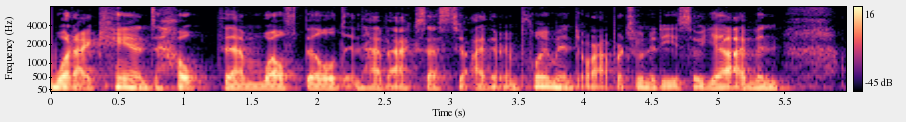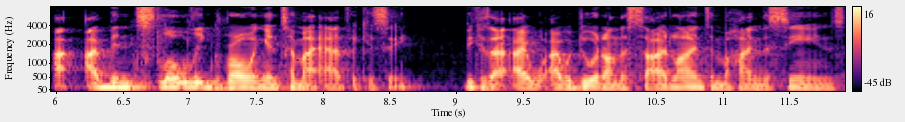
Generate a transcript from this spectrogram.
what I can to help them wealth build and have access to either employment or opportunities. So yeah, I've been I, have been slowly growing into my advocacy because I, I, I would do it on the sidelines and behind the scenes.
